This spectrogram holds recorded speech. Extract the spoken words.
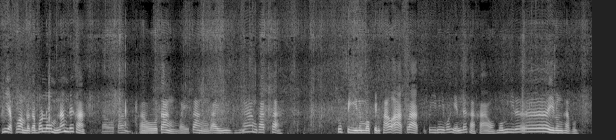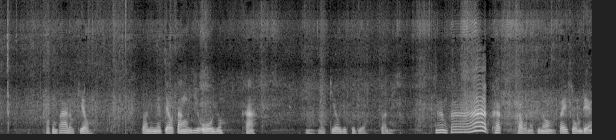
เพียบพร้อมแล้วก็บ่ล่มน้ำเด้อค่ะเราตั้งเอาตั้งใบตั้งใบงามคักค่ะทุกปีนะบ่เป็นขาวอากลาก ปีนี้บ่เห็นเด้อค่ะ ขาวบ่มีเลยเบิ่งครับผมขอบคุณผ้าแล้วเกี่ยว ตอนนี้แม่แต้วตั้งวิดีโออยู่ค่ะอ่าแล้วเกี่ยวอยู่คนเดียว ตอนนี้งามคักคักเขานะพี่น้องใส่สมแดง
